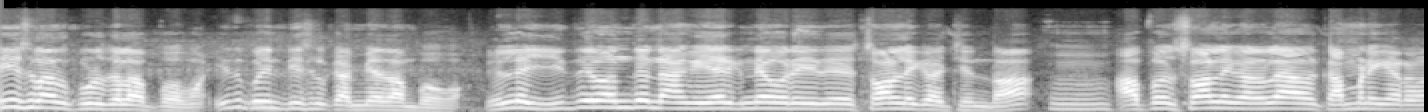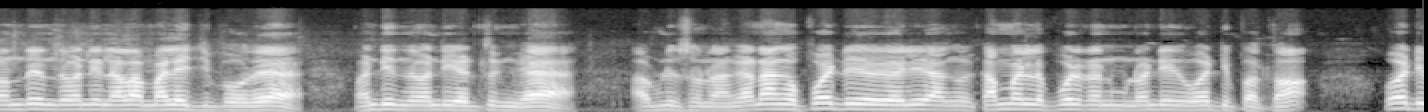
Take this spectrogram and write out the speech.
டீசல் அது கூடுதலாக போவோம். இது கொஞ்சம் டீசல் கம்மியாக தான் போகும் இல்லை இது வந்து நாங்கள் ஏற்கனவே ஒரு இது சோழலைக்கு வச்சுருந்தோம். அப்போ சோழலைக்கு அவன் கம்பெனிக்காரன் வந்து இந்த வண்டி நல்லா மைலேஜ் போகுது. வண்டி இந்த வண்டி எடுத்துங்க அப்படின்னு சொன்னாங்க. நாங்கள் போயிட்டு வெளியே அங்கே கம்பெனியில் போயிட்டு ரெண்டு மூணு வண்டி ஓட்டி பார்த்தோம். ஓட்டி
